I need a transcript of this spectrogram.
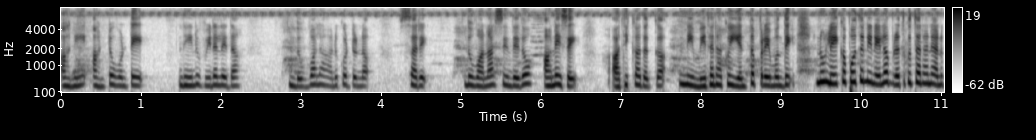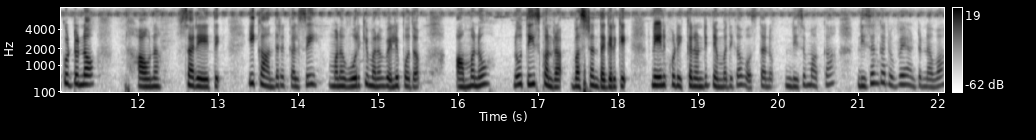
అని అంటూ ఉంటే నేను వినలేదా? నువ్వలా అనుకుంటున్నా అనుకుంటున్నావు. సరే నువ్వు అనాల్సిందేదో అనేసేయ్. అది కాదక్క నీ మీద నాకు ఎంత ప్రేమ ఉంది నువ్వు లేకపోతే నేను ఎలా బ్రతుకుతానని అనుకుంటున్నావు? అవునా సరే అయితే. ఇక అందరం కలిసి మన ఊరికి మనం వెళ్ళిపోదాం. అమ్మను నువ్వు తీసుకొని రా బస్ స్టాండ్ దగ్గరికి. నేను కూడా ఇక్కడ నుండి నెమ్మదిగా వస్తాను. నిజం అక్క? నిజంగా నువ్వే అంటున్నావా?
